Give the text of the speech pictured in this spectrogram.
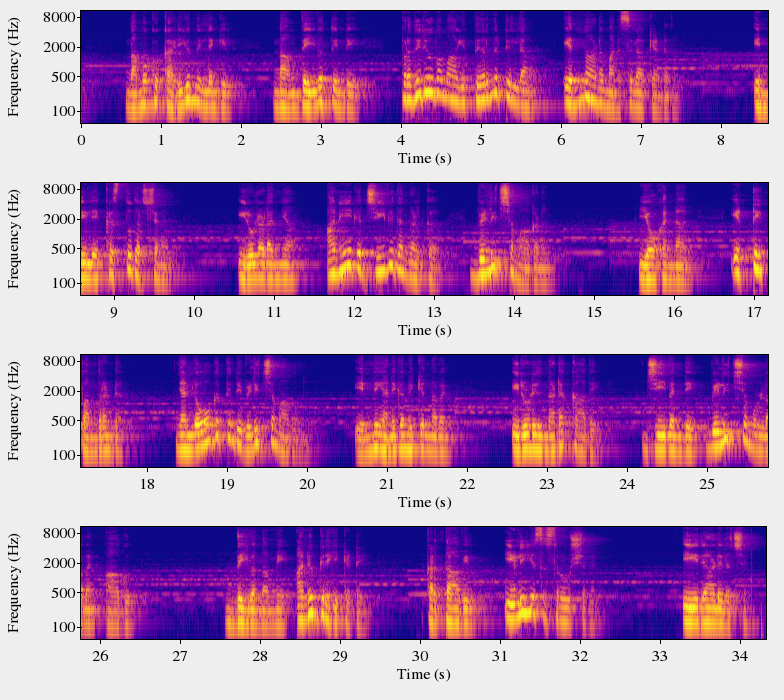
നമുക്ക് കഴിയുന്നില്ലെങ്കിൽ നാം ദൈവത്തിന്റെ പ്രതിരൂപമായി തീർന്നിട്ടില്ല എന്നാണ് മനസ്സിലാക്കേണ്ടത്. എന്നിലെ ക്രിസ്തു ദർശനം ഇരുളടഞ്ഞ അനേക ജീവിതങ്ങൾക്ക് വെളിച്ചമാകണം. യോഹന്നാൻ എട്ട് പന്ത്രണ്ട് ഞാൻ ലോകത്തിന്റെ വെളിച്ചമാകുന്നു. എന്നെ അനുഗമിക്കുന്നവൻ ഇരുളിൽ നടക്കാതെ ജീവന്റെ വെളിച്ചമുള്ളവൻ ആകും. ദൈവം നമ്മെ അനുഗ്രഹിക്കട്ടെ. കർത്താവിൽ എളിയ ശുശ്രൂഷകൻ ഈരാളിലച്ചൻ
